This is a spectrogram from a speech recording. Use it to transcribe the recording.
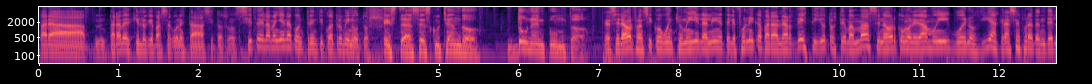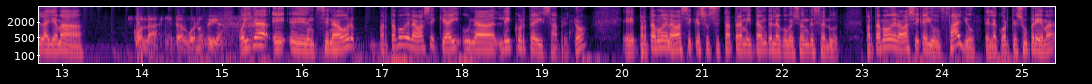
para, para ver qué es lo que pasa con esta situación. 7 de la mañana con 34 minutos. Estás escuchando Duna en punto. El senador Francisco Huenchumilla en la línea telefónica para hablar de este y otros temas más. Senador, ¿cómo le va? Muy buenos días. Gracias por atender la llamada. Hola, ¿qué tal? Buenos días. Oiga, eh, eh, senador, partamos de la base que hay una ley corta de ISAPRES, ¿no? Eh, partamos de la base que eso se está tramitando en la Comisión de Salud. Partamos de la base que hay un fallo de la Corte Suprema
